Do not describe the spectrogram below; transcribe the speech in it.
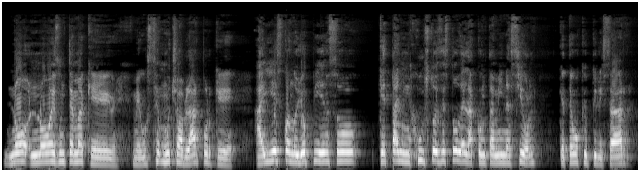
No, no es un tema que me guste mucho hablar porque ahí es cuando yo pienso qué tan injusto es esto de la contaminación que tengo que utilizar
